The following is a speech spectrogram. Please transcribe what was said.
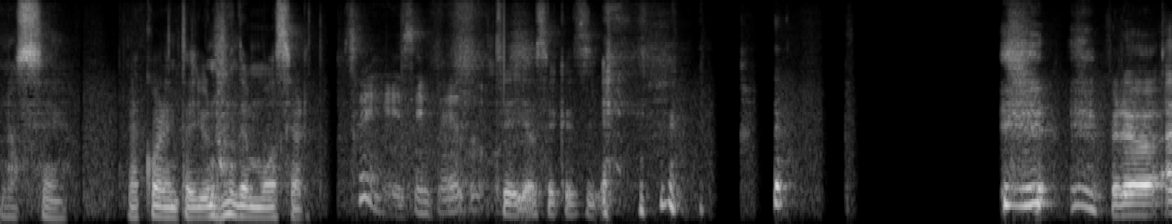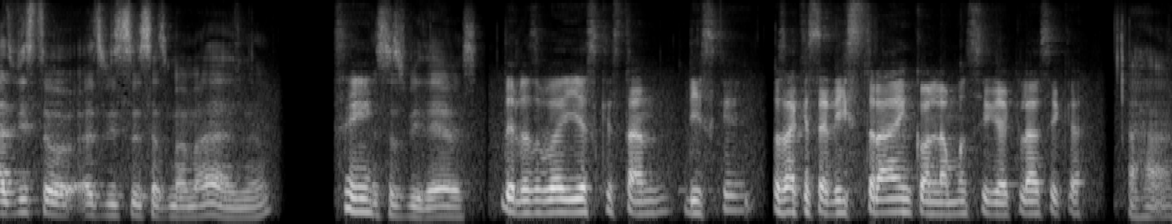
no sé, la 41 de Mozart. Sí, sin pedo. Sí, yo sé que sí. Pero has visto, has visto esas mamadas, ¿no? Sí, Esos videos. de los güeyes que están disque, o sea, que se distraen con la música clásica. Ajá,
